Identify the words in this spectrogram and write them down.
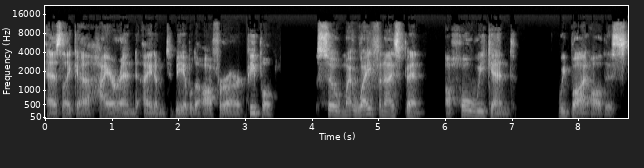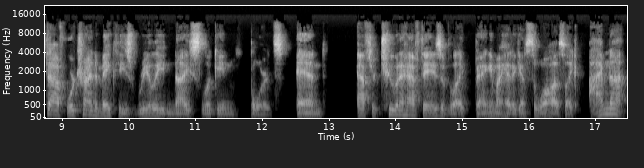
as like a higher end item to be able to offer our people. So my wife and I spent a whole weekend we bought all this stuff. We're trying to make these really nice looking boards. And after two and a half days of like banging my head against the wall, I was like, I'm not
